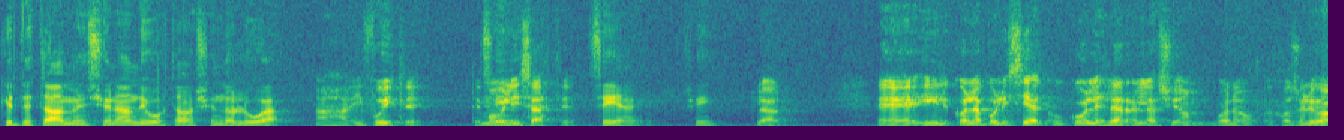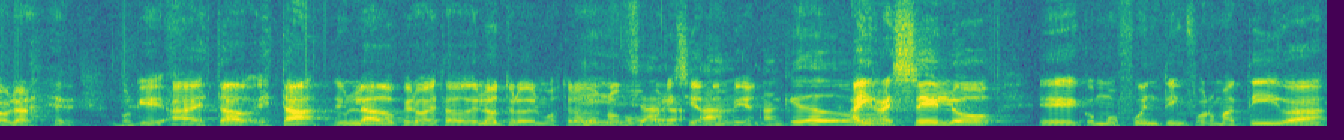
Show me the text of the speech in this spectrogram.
que te estaba mencionando y vos estabas yendo al lugar. Ajá, y fuiste, te movilizaste. Sí, sí. Claro. Eh, ¿Y con la policía cuál es la relación? Bueno, José Luis va a hablar porque ha estado, está de un lado, pero ha estado del otro del mostrador, no como policía también. Han quedado... ¿Hay recelo eh, como fuente informativa?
